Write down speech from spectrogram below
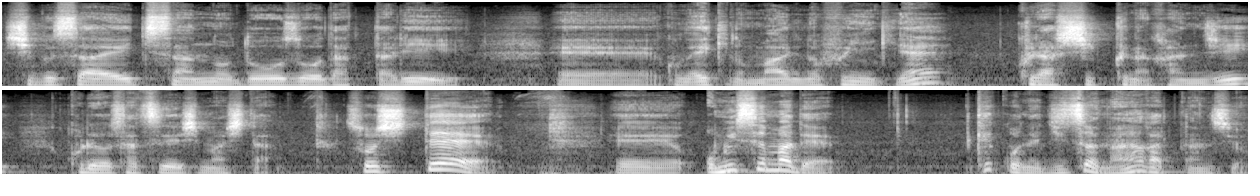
渋沢栄一さんの銅像だったり、えー、この駅の周りの雰囲気ねクラシックな感じこれを撮影しました。そして、えー、お店まで結構ね実は長かったんですよ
